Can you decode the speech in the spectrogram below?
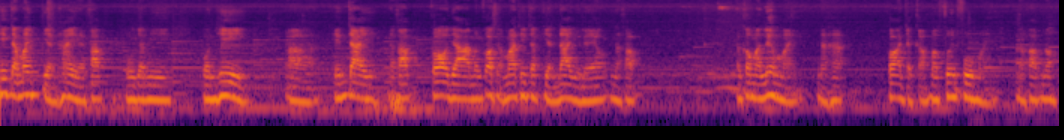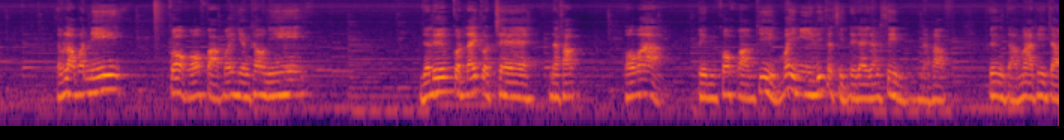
ที่จะไม่เปลี่ยนให้นะครับ คงจะมีคนที่เห็นใจนะครับ ก็ยามันก็สามารถที่จะเปลี่ยนได้อยู่แล้วนะครับ แล้วก็มาเริ่มใหม่นะฮะก็อาจจะกลับมาฟื้นฟูใหม่ นะครับเนาะสำหรับวันนี้ก็ขอฝากไว้เพียงเท่านี้ อย่าลืมกดไลค์กดแชร์นะครับ เพราะว่าเป็นข้อความที่ไม่มีลิขสิทธิ์ใดๆทั้งสิ้นนะครับ ซึ่งสามารถที่จะ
